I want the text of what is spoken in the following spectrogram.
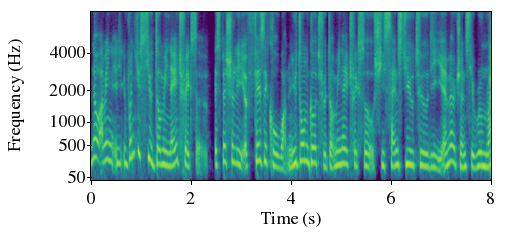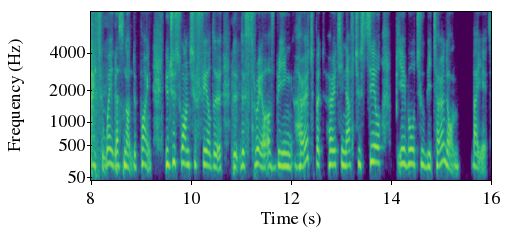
No, I mean, when you see a dominatrix, especially a physical one, you don't go to a dominatrix so she sends you to the emergency room right away. That's not the point. You just want to feel the, the, the thrill of being hurt, but hurt enough to still be able to be turned on by it.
